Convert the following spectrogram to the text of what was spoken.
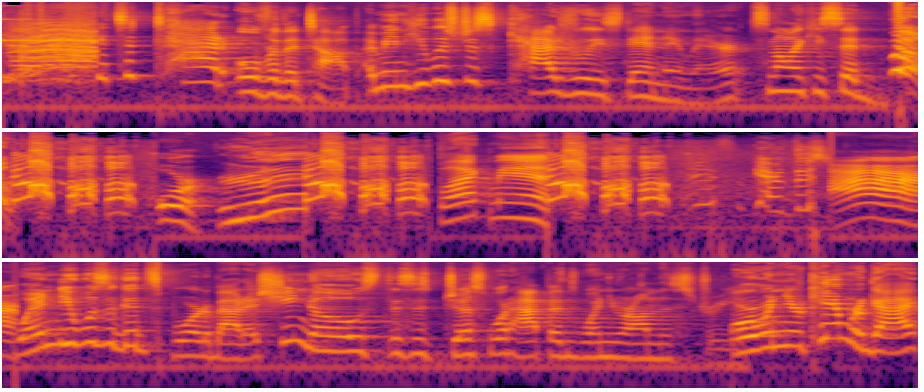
no! It's a tad over the top. I mean, he was just casually standing there. It's not like he said, or, black man. You scared the. sh- Ah. Wendy was a good sport about it. She knows this is just what happens when you're on the street. Or when your camera guy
